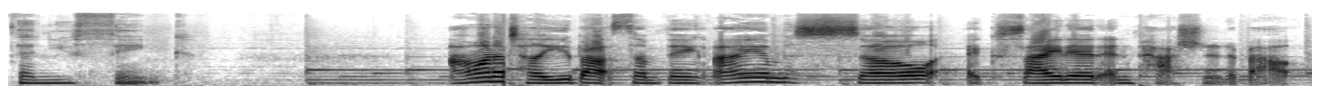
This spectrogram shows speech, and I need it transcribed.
than you think. I want to tell you about something I am so excited and passionate about.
